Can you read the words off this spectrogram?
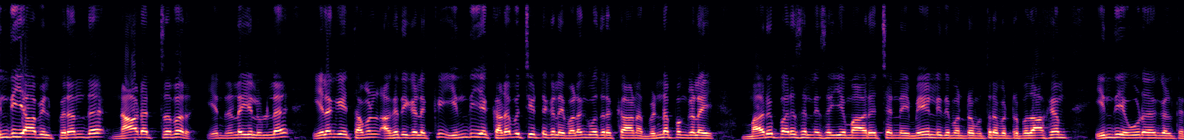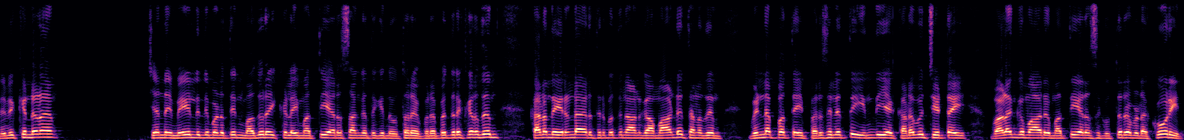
இந்தியாவில் பிறந்த நாடற்றவர் என்ற நிலையில் உள்ள இலங்கை தமிழ் அகதிகளுக்கு இந்திய கடவுச்சீட்டுகளை வழங்குவதற்கான விண்ணப்பங்களை மறுபரிசீலனை செய்யுமாறு சென்னை மேல் நீதிமன்றம் உத்தரவிட்டிருப்பதாக இந்திய ஊடகங்கள் தெரிவிக்கின்றன. சென்னை மேல் நீதிமன்றத்தின் மதுரை கிளை மத்திய அரசாங்கத்துக்கு இந்த உத்தரவை பிறப்பித்திருக்கிறது. கடந்த இரண்டாயிரத்தி இருபத்தி நான்காம் ஆண்டு தனது விண்ணப்பத்தை பரிசீலித்து இந்திய கடவுச்சீட்டை வழங்குமாறு மத்திய அரசுக்கு உத்தரவிடக் கோரி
